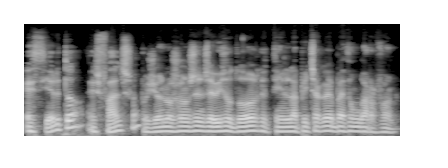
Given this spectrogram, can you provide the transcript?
¿es cierto? ¿Es falso? Pues yo en los onsens he visto todos que tienen la picha que parece un garrafón.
